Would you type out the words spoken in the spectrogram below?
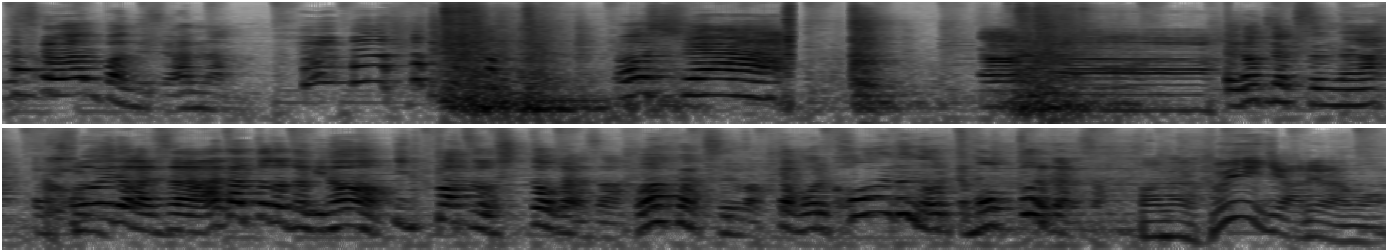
薄皮アンパンですよあんなん。よっしゃー。ああドキドキすんな。こういうのがさ当たっとった時の一発を知っとうからさ。ワクワクするわ。しかも俺こういう時に俺って持っとるからさ。ーまあなんか雰囲気あるよなも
